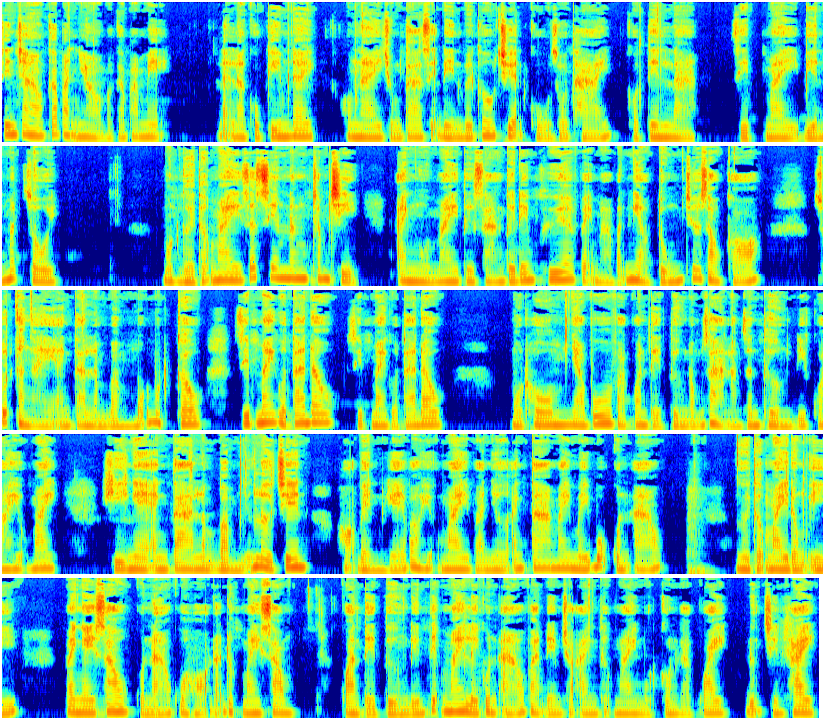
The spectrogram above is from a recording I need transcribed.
Xin chào các bạn nhỏ và các ba mẹ. Lại là cô Kim đây. Hôm nay chúng ta sẽ đến với câu chuyện cổ do Thái có tên là Dịp may biến mất rồi. Một người thợ may rất siêng năng chăm chỉ. Anh ngồi may từ sáng tới đêm khuya vậy mà vẫn nghèo túng chưa giàu có. Suốt cả ngày anh ta lẩm bẩm mỗi một câu Dịp may của ta đâu, dịp may của ta đâu. Một hôm, nhà vua và quan tể tướng đóng giả làm dân thường đi qua hiệu may. Khi nghe anh ta lẩm bẩm những lời trên, họ bèn ghé vào hiệu may và nhờ anh ta may mấy bộ quần áo. Người thợ may đồng ý. Vài ngày sau, quần áo của họ đã được may xong. Quan tể tường đến tiệm may lấy quần áo và đem cho anh thợ may một con gà quay đựng trên khay.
